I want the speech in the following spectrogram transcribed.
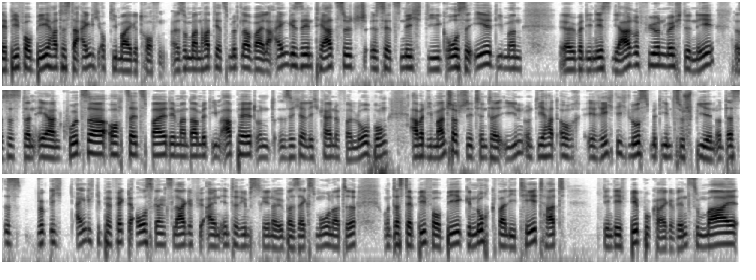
der BVB hat es da eigentlich optimal getroffen. Also man hat jetzt mittlerweile eingesehen, Terzic ist jetzt nicht die große Ehe, die man ja über die nächsten Jahre führen möchte. Nee, das ist dann eher ein kurzer Hochzeitsball, den man da mit ihm abhält und sicherlich keine Verlobung. Aber die Mannschaft steht hinter ihm und die hat auch richtig Lust, mit ihm zu spielen. Und das ist wirklich eigentlich die perfekte Ausgangslage für einen Interimstrainer über sechs Monate. Und dass der BVB genug Qualität hat, den DFB-Pokal gewinnt, zumal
